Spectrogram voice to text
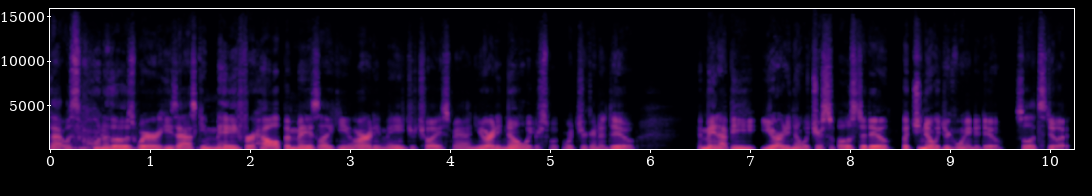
that was one of those where he's asking May for help and May's like, "You already made your choice, man. You already know what you're what you're going to do. It may not be you already know what you're supposed to do, but you know what you're going to do. So let's do it."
